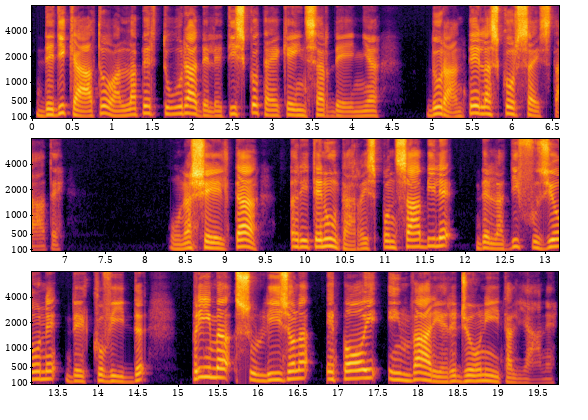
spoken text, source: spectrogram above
dedicato all'apertura delle discoteche in Sardegna durante la scorsa estate. Una scelta ritenuta responsabile della diffusione del Covid prima sull'isola e poi in varie regioni italiane.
